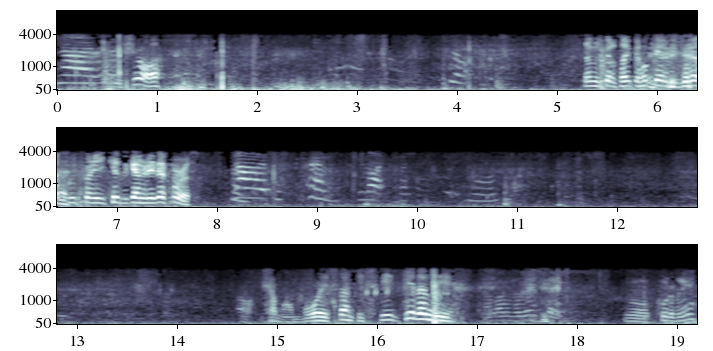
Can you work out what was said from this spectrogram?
You sure? Someone's got to take the hook out of his mouth. Which one of you kids are going to do that for us? No, it's him. He likes fishing. Oh, come on, boys. Don't be scared. Get in there. How long will that take? Oh, quarter of an hour.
